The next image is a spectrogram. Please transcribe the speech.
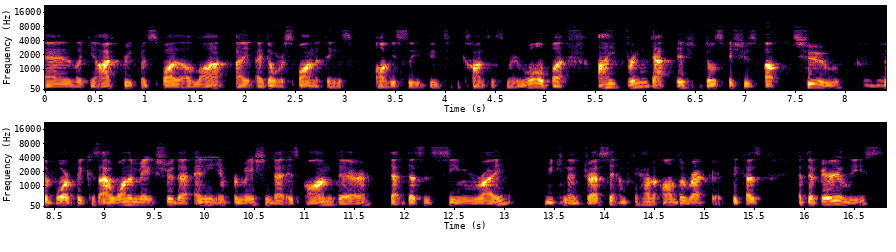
And like you know, I frequent Spot a lot. I, I don't respond to things obviously due to the context of my role, but I bring that is- those issues up to mm-hmm. the board because I want to make sure that any information that is on there that doesn't seem right, we can address it and we can have it on the record. Because at the very least,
